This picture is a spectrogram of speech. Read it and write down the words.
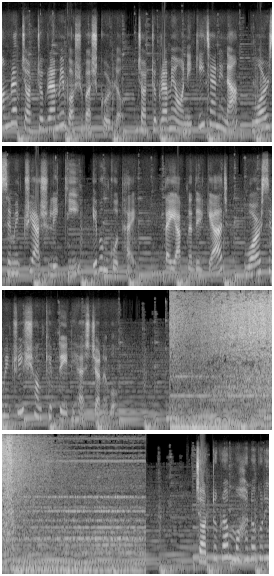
আমরা চট্টগ্রামে বসবাস করল। চট্টগ্রামে অনেকেই জানে না ওয়ার সেমেট্রি আসলে কি এবং কোথায়। তাই আপনাদেরকে আজ ওয়ার সেমেট্রির সংক্ষিপ্ত ইতিহাস জানাব। চট্টগ্রাম মহানগরী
